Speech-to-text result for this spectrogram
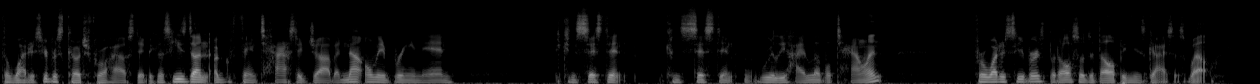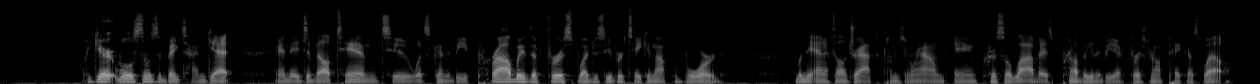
the wide receivers coach for Ohio State, because he's done a fantastic job at not only bringing in consistent, consistent, really high level talent for wide receivers, but also developing these guys as well. Garrett Wilson was a big time get, and they developed him to what's going to be probably the first wide receiver taken off the board when the NFL draft comes around, and Chris Olave is probably going to be a first round pick as well.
